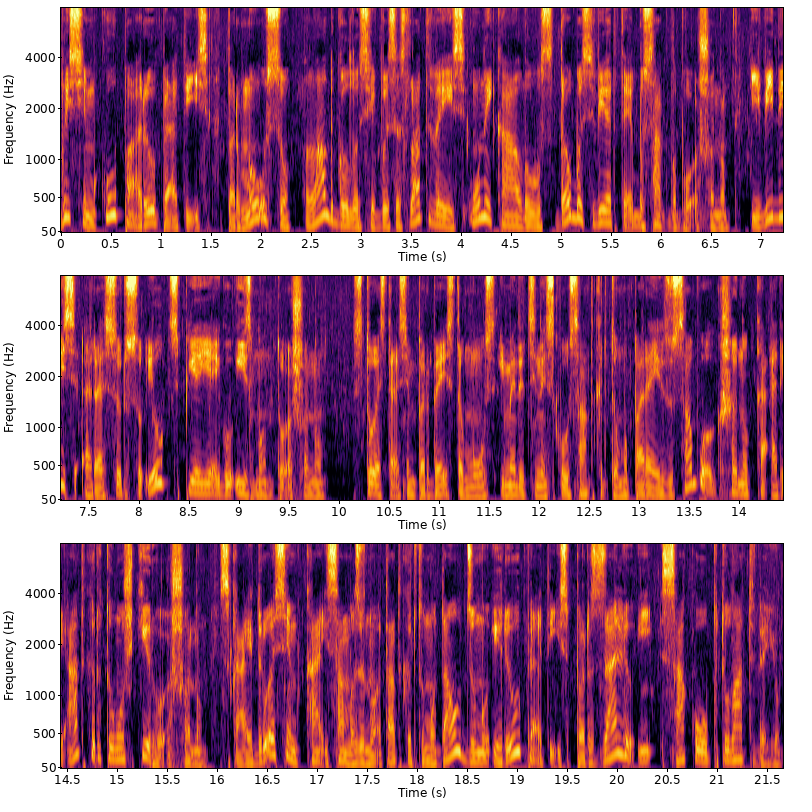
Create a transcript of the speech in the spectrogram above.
visiem kopā rūpētīs par mūsu latgulus un visas Latvijas unikālūs dabas vērtību saglabāšanu, un vidis resursu ilgspējīgu izmantošanu. Stostēsim par beistamus medicīniskos atkritumu pareizu savokšanu, kā arī atkritumu šķirošanu. Skaidrosim, kā samazinot atkritumu daudzumu ir rūpētīs par zaļu un sakūptu Latviju.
